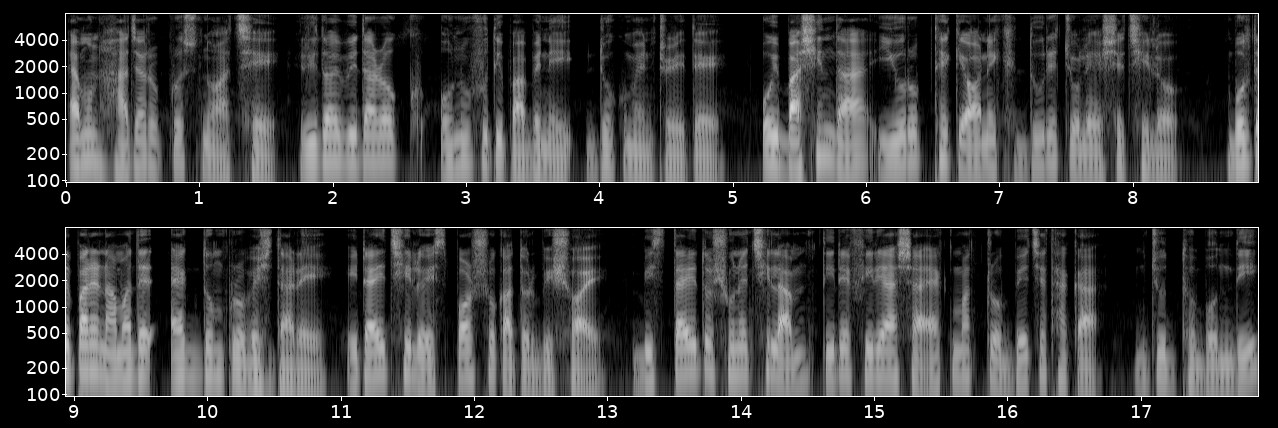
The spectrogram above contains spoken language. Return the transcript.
এমন হাজারো প্রশ্ন আছে। হৃদয় বিদারক অনুভূতি পাবেন এই ডকুমেন্টারিতে। ওই বাসিন্দা ইউরোপ থেকে অনেক দূরে চলে এসেছিল। বলতে পারেন আমাদের একদম প্রবেশদ্বারে। এটাই ছিল স্পর্শকাতর বিষয়। বিস্তারিত শুনেছিলাম তীরে ফিরে আসা একমাত্র বেঁচে থাকা যুদ্ধবন্দী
